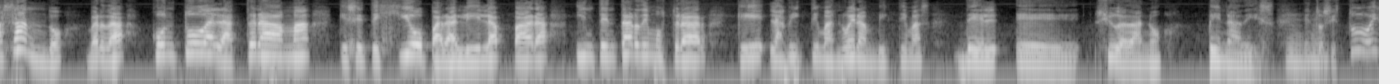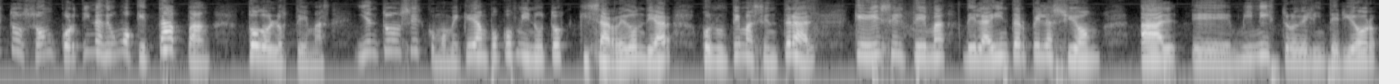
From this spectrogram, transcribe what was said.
pasando, ¿verdad? Con toda la trama que se tejió paralela para intentar demostrar que las víctimas no eran víctimas del eh, ciudadano penadez. Ujú. Entonces, todo esto son cortinas de humo que tapan todos los temas. Y entonces, como me quedan pocos minutos, quizá redondear con un tema central, que es el tema de la interpelación al eh, ministro del Interior,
